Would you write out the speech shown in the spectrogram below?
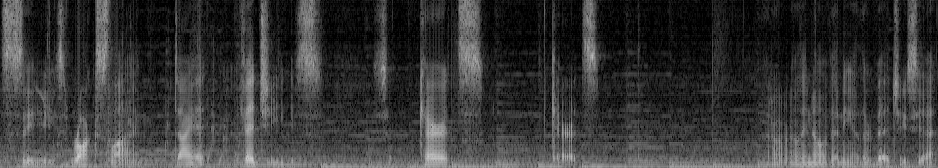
Let's see. Rock slime. Diet veggies. So, carrots. Carrots. I don't really know of any other veggies yet.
